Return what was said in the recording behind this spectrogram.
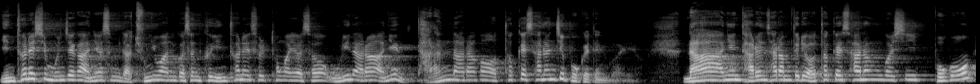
인터넷이 문제가 아니었습니다. 중요한 것은 그 인터넷을 통하여서 우리나라 아닌 다른 나라가 어떻게 사는지 보게 된 거예요. 나 아닌 다른 사람들이 어떻게 사는 것이 보고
